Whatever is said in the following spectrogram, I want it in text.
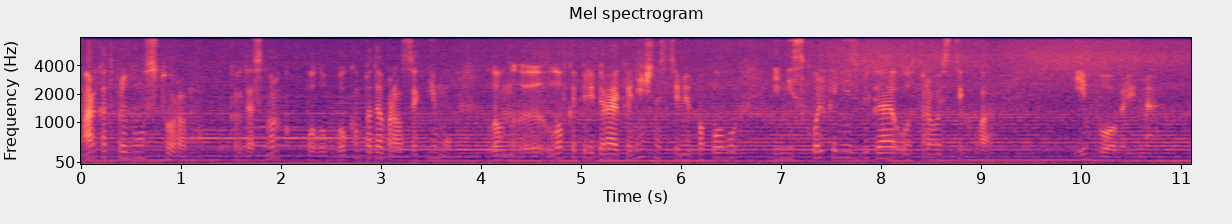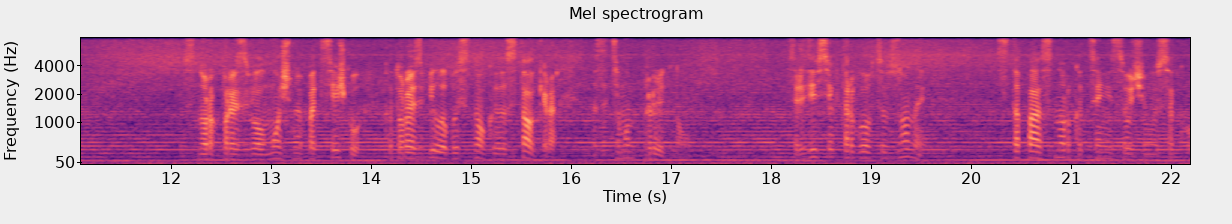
Марк отпрыгнул в сторону, когда Снорк полубоком подобрался к нему, э, ловко перебирая конечностями по полу и нисколько не избегая острого стекла. И вовремя. Снорк произвел мощную подсечку, которая сбила бы с ног э, сталкера, а затем он прыгнул. Среди всех торговцев зоны стопа снорка ценится очень высоко.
